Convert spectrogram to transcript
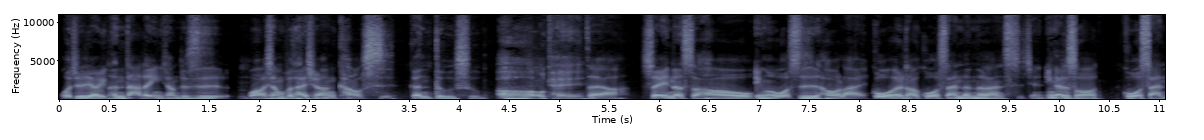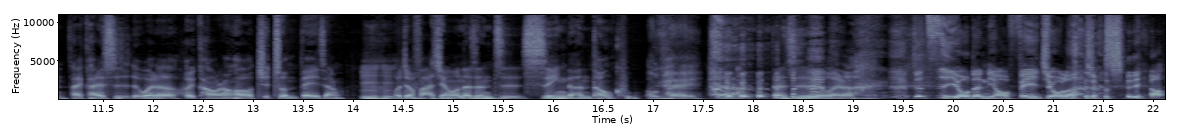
我觉得有一个很大的影响就是我好像不太喜欢考试跟读书。哦，OK，对啊，所以那时候因为我是后来国二到国三的那段时间，应该是说。国三才开始为了会考，然后去准备这样，嗯哼，我就发现我那阵子适应的很痛苦。OK，对啊，但是为了 就自由的鸟飞久了，就是要、啊、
